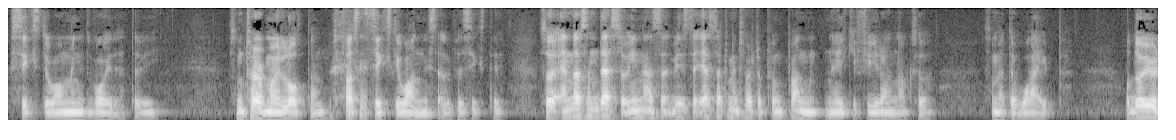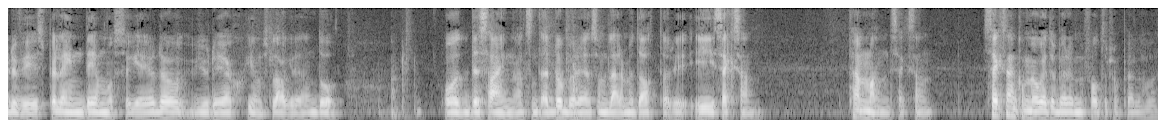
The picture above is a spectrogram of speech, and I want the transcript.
61 Minute Void hette vi. Som Turmoil-låten, fast 61 istället för 60. Så ända sedan dess och innan, jag startade mitt första punkband när jag gick i fyran också. Som hette Wipe. Och då gjorde vi, spelade in demos och grejer och då gjorde jag skivomslag redan då. Och design och allt sånt där. Då började jag som lära mig dator i, i sexan. Femman, sexan. Sexan kommer jag ihåg att jag började med Photoshop i alla fall.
